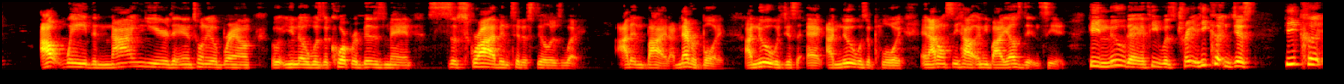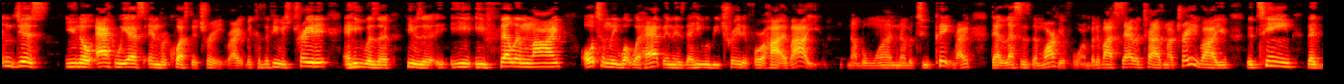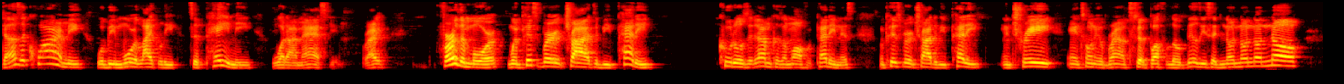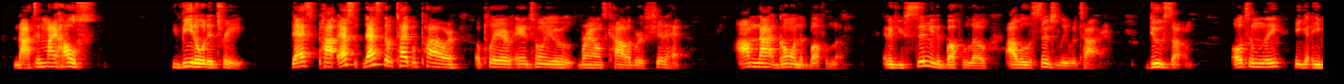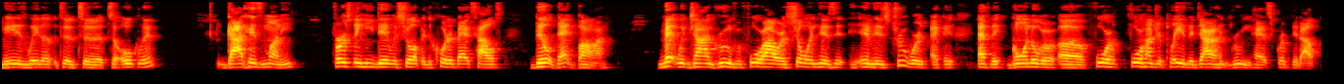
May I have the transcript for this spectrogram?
outweighed the nine years that Antonio Brown, you know, was the corporate businessman subscribing to the Steelers' way. I didn't buy it. I never bought it. I knew it was just an act. I knew it was a ploy, and I don't see how anybody else didn't see it. He knew that if he was traded, he couldn't just he couldn't just you know acquiesce and request a trade, right? Because if he was traded and he was a he was a he he fell in line ultimately what would happen is that he would be traded for a high value number one, number two pick, right? That lessens the market for him. But if I sabotage my trade value, the team that does acquire me will be more likely to pay me what I'm asking, right? Furthermore, when Pittsburgh tried to be petty, kudos to them because I'm all for pettiness. When Pittsburgh tried to be petty and trade Antonio Brown to the Buffalo Bills, he said, no, no, no, no, not in my house. He vetoed the trade. That's po- that's that's the type of power a player of Antonio Brown's caliber should have. I'm not going to Buffalo, and if you send me to Buffalo, I will essentially retire. Do something. Ultimately, he got, he made his way to, to to to Oakland, got his money. First thing he did was show up at the quarterback's house, built that bond, met with Jon Gruden for four hours, showing his him his true work ethic, going over uh four four hundred plays that Jon Gruden had scripted out.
